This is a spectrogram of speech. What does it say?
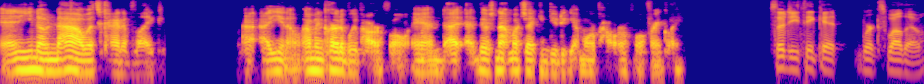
And you know, now it's kind of like, I, I you know, I'm incredibly powerful, and I, I- there's not much I can do to get more powerful, frankly. So do you think it works well though?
